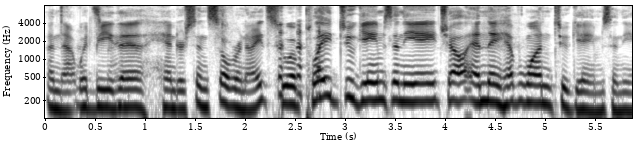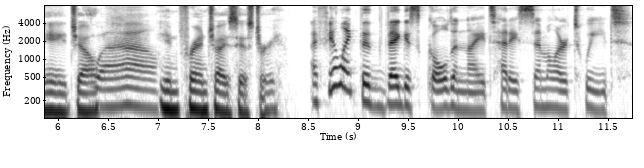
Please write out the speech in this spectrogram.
And that would be right. the Henderson Silver Knights, who have played two games in the AHL and they have won two games in the AHL wow. in franchise history. I feel like the Vegas Golden Knights had a similar tweet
